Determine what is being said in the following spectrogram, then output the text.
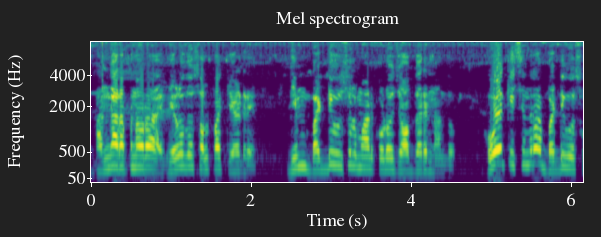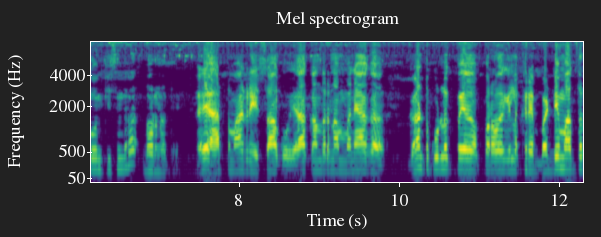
ಬಂಗಾರಪ್ಪನವ್ರ ಹೇಳೋದು ಸ್ವಲ್ಪ ಕೇಳ್ರಿ. ನಿಮ್ ಬಡ್ಡಿ ಉಸುಲು ಮಾಡ್ಕೊಡೋ ಜವಾಬ್ದಾರಿ ನಂದು. ಹೋಗಿ ಕಿಸಿಂದ್ರ ಬಡ್ಡಿ ಉಸ್ಕೊಂಡ್ ಕಿಸಿಂದ್ರ ಬರ್ನತ್ರಿ ಏ ಅರ್ಥ ಮಾಡ್ರಿ ಸಾಕು. ಯಾಕಂದ್ರ ನಮ್ಮ ಮನ್ಯಾಗ ಗಂಟು ಕುಡ್ಲಕ್ ಪರವಾಗಿಲ್ಲ. ಖರೆ ಬಡ್ಡಿ ಮಾತ್ರ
